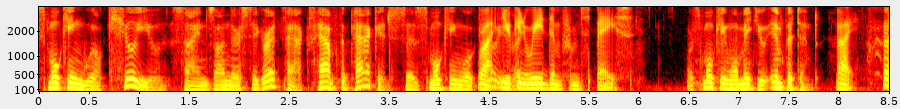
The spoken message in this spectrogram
smoking will kill you signs on their cigarette packs. Half the package says smoking will kill Right, you. Right, you can read them from space. Or smoking will make you impotent. Right.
